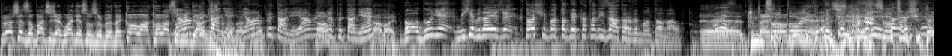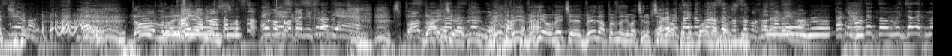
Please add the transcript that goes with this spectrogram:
proszę zobaczyć jak ładnie są zrobione koła, koła są Ja mam idealnie pytanie, zrobione ja mam akurat. pytanie, ja mam No. jedno pytanie. Dawaj. Bo ogólnie mi się wydaje, że ktoś chyba tobie katalizator wymontował. Eee, tutaj Co to ogólnie... jest? Co tu się dzieje? Dobra, ja Fajna nie wiem, masa, samochodem już robię. Spadajcie! Wy, wy, wy nie umiecie, wy na pewno nie macie lepszego auta, tajną dokładnie. bazę pod samochodem bywa. Takie auto to mój dziadek na,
